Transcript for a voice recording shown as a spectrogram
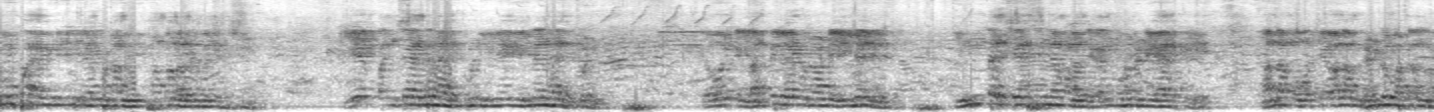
రూపాయి అవినీతి లేకుండా మీ ఖాతాలో జమ ఏ పంచాయతీ ఎప్పుడు ఏ ఇల్లు ఎప్పుడు ఎవరికి లబ్ధి లేకుండా ఇల్లే లేదు. ఇంత చేసిన మన జగన్మోహన్ రెడ్డి గారికి. మనము కేవలం రెండు బట్టలు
